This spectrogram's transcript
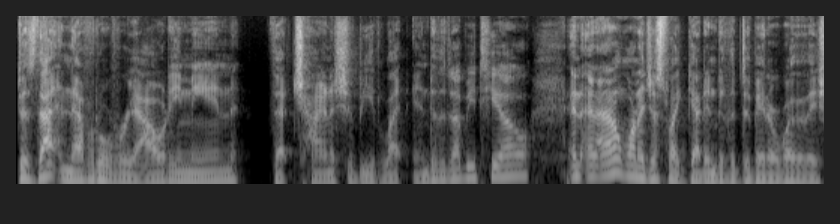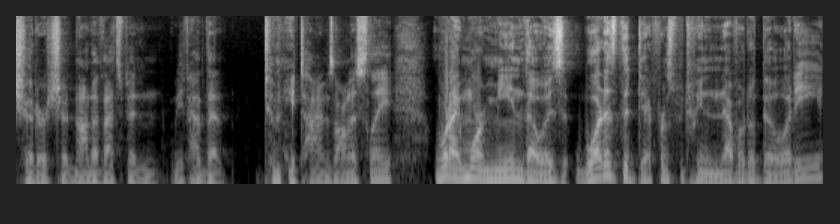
Does that inevitable reality mean that China should be let into the WTO? And and I don't want to just like get into the debate or whether they should or should not have. That's been we've had that too many times, honestly. What I more mean, though, is what is the difference between inevitability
